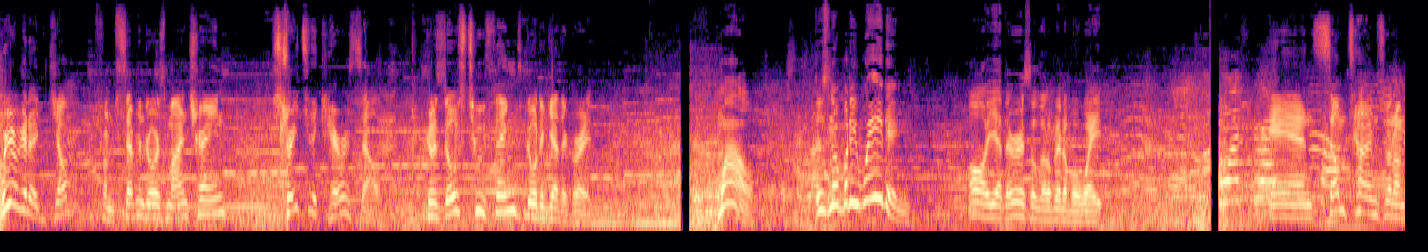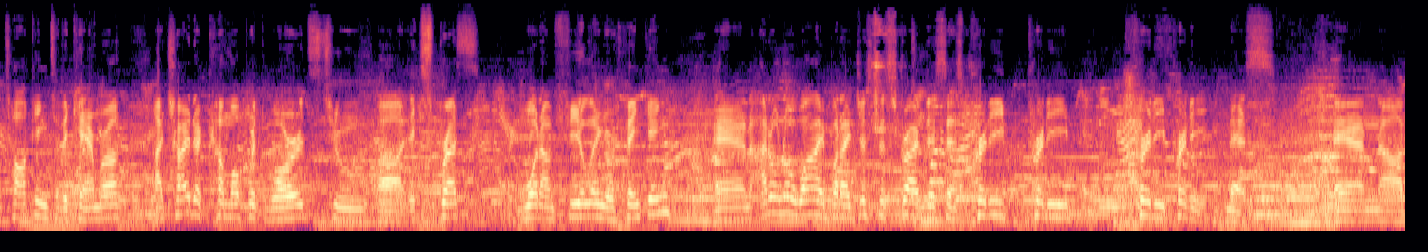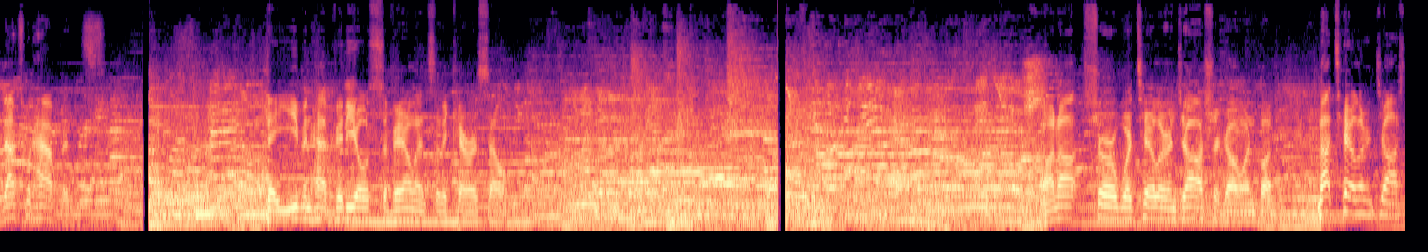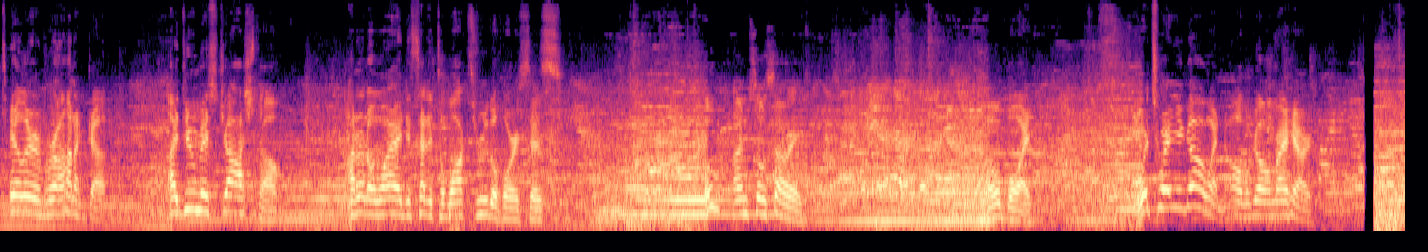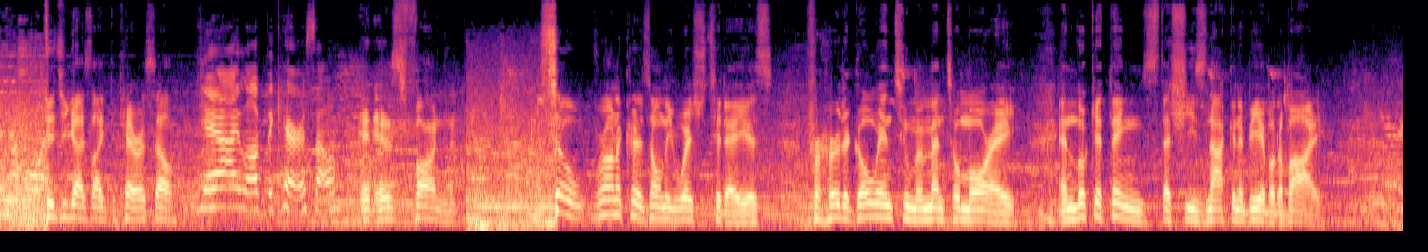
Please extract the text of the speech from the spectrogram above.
We are gonna jump from Seven Dwarfs Mine Train straight to the carousel because those two things go together great. Wow, there's nobody waiting. Oh yeah, there is a little bit of a wait. And sometimes when I'm talking to the camera, I try to come up with words to uh, express what I'm feeling or thinking. And I don't know why, but I just described this as pretty, pretty, pretty, prettiness. And uh, that's what happens. They even have video surveillance of the carousel. I'm not sure where Taylor and Josh are going, but not Taylor and Josh, Taylor and Veronica. I do miss Josh though. I don't know why I decided to walk through the horses. Oh, I'm so sorry. Oh boy. Which way are you going? Oh, we're going right here. Did you guys like the carousel? Yeah, I love the carousel. It is fun. So Veronica's only wish today is for her to go into Memento Mori and look at things that she's not going to be able to buy.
